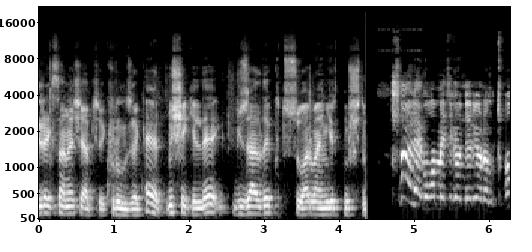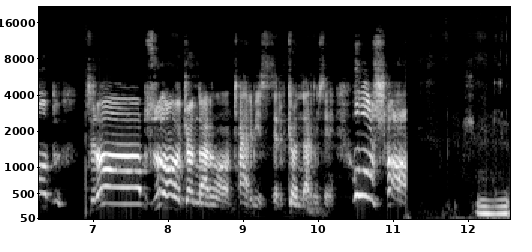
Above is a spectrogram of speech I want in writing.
direkt sana şey yapacak. Kurulacak. Evet bu şekilde güzel de kutusu var. Ben yırtmıştım. Şöyle Muhammed'i gönderiyorum. Tob, Trabzon gönderdim. Terbiyesiz herif gönderdim seni. Ulşa. Şimdi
